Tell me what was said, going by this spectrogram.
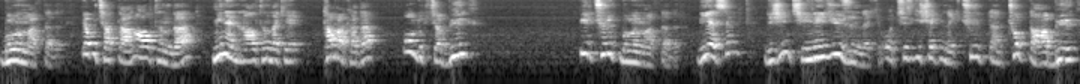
bulunmaktadır. Ve bu çatlağın altında minenin altındaki tabakada oldukça büyük bir çürük bulunmaktadır. Diyesim dişin çiğneyici yüzündeki o çizgi şeklindeki çürükten çok daha büyük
